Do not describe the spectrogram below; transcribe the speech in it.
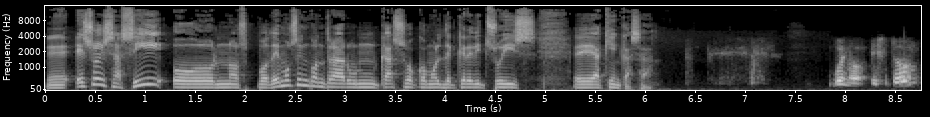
¿Eso es así o nos podemos encontrar un caso como el de Credit Suisse eh, aquí en casa? Bueno, esto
